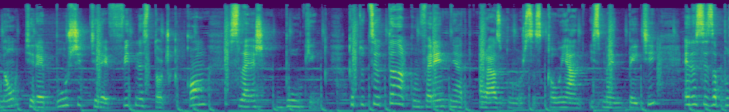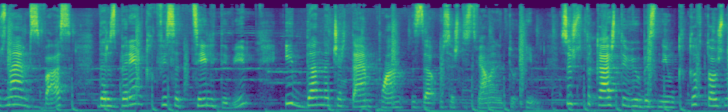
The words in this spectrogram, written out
no-bullshit-fitness.com booking, като целта на конферентният разговор с Калуян и с мен Пети е да се запознаем с вас, да разберем какви са целите ви и да начертаем план за осъществяването им. Също така ще ви обясним какъв точно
